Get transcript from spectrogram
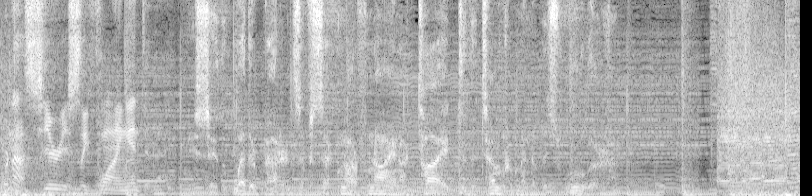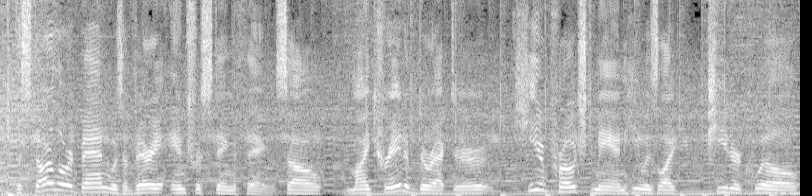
We're not seriously flying into that. They say the weather patterns of Seknarf 9 are tied to the temperament of its ruler. The Star Lord band was a very interesting thing. So, my creative director, he approached me and he was like, Peter Quill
